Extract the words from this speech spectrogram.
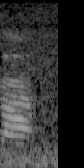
baking the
